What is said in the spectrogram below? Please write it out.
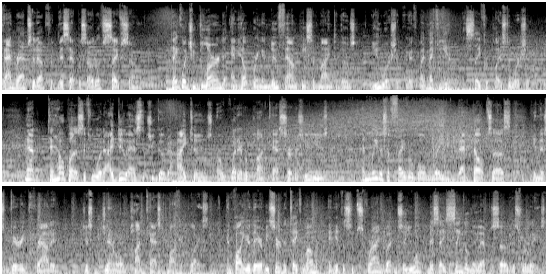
That wraps it up for this episode of Safe Zone. Take what you've learned and help bring a newfound peace of mind to those you worship with by making it a safer place to worship. Now, to help us, if you would, I do ask that you go to iTunes or whatever podcast service you use and leave us a favorable rating. That helps us in this very crowded, just general podcast marketplace. And while you're there, be certain to take a moment and hit the subscribe button so you won't miss a single new episode that's released.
